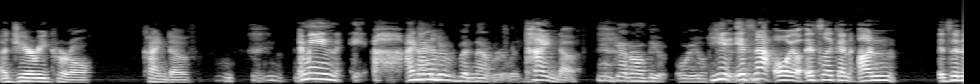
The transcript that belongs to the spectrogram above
a Jheri curl, kind of. I mean, I don't kind know, of, but not really. kind of. He got all the oil. He it's not oil. It's like an un it's an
